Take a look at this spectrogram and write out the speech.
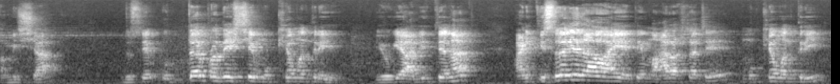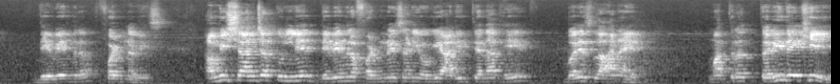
अमित शाह. दुसरे उत्तर प्रदेशचे मुख्यमंत्री योगी आदित्यनाथ. आणि तिसरं जे नाव आहे ते महाराष्ट्राचे मुख्यमंत्री देवेंद्र फडणवीस. अमित शहाच्या तुलनेत देवेंद्र फडणवीस आणि योगी आदित्यनाथ हे बरेच लहान आहेत. मात्र तरी देखील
